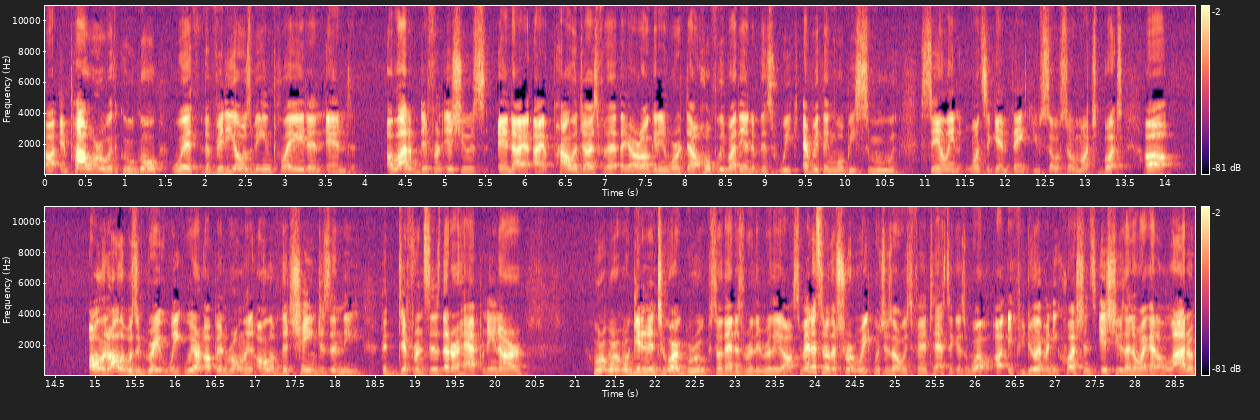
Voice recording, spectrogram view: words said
uh, Empower, with Google, with the videos being played, and, and a lot of different issues, and I, I, apologize for that. They are all getting worked out. Hopefully, by the end of this week, everything will be smooth sailing. Once again, thank you so, so much. But uh, all in all, it was a great week. We are up and rolling. All of the changes and the, the differences that are happening are we're, we're, we're, getting into our groove. So that is really, really awesome. And it's another short week, which is always fantastic as well. Uh, if you do have any questions, issues, I know I got a lot of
